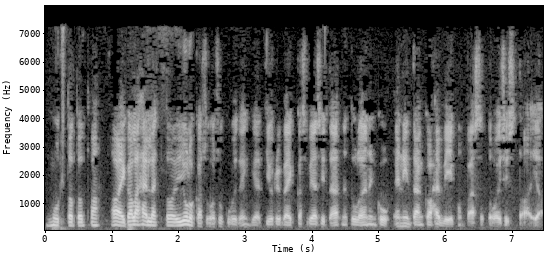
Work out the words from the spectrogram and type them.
Mutta tota, aika lähelle tuo julkaisuosu kuitenkin, että Jyri veikkasi vielä sitä, että ne tulee niin kuin enintään kahden viikon päässä toisistaan. Ja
